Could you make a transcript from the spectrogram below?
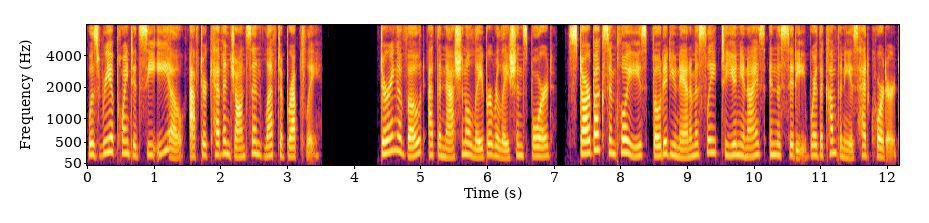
was reappointed CEO after Kevin Johnson left abruptly. During a vote at the National Labor Relations Board, Starbucks employees voted unanimously to unionize in the city where the company is headquartered.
